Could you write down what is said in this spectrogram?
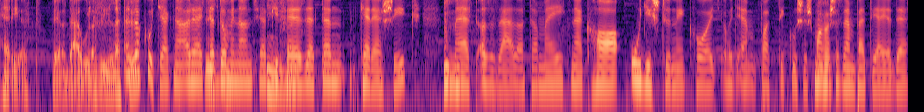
herélt például az illető. Ez a kutyáknál a rejtett dominanciát Igen. kifejezetten keresik, uh-huh. mert az az állat, amelyiknek ha úgy is tűnik, hogy, hogy empatikus és magas uh-huh. az empátiája, de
